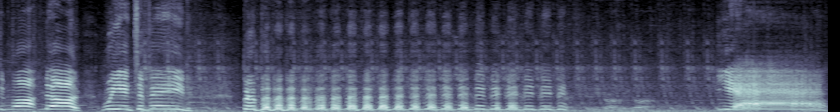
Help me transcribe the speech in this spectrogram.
him up! No! We intervened! Yeah!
